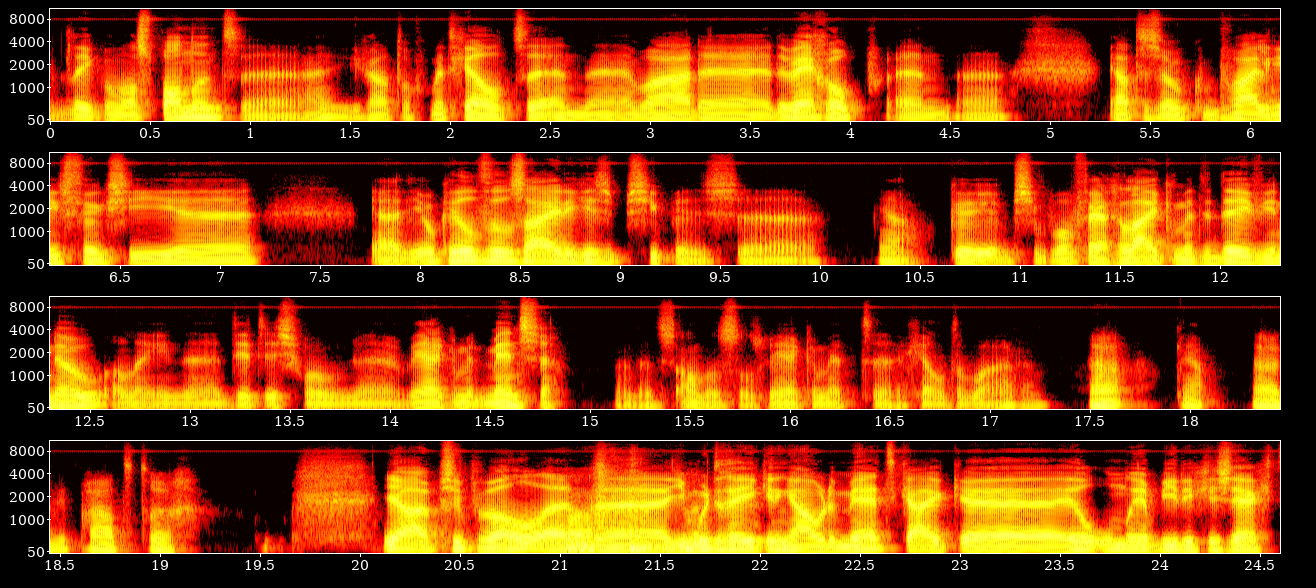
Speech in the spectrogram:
Het leek me wel spannend. Je gaat toch met geld en waarde de weg op. En ja, het is ook een beveiligingsfunctie ja, die ook heel veelzijdig is in principe. Dus eh, ja, kun je in principe wel vergelijken met de DVNO. Alleen eh, dit is gewoon eh, werken met mensen. En dat is anders dan werken met geld en waarde. Ja, die praten terug. Ja, in principe wel. En Oh. je moet rekening houden met. Kijk, heel oneerbiedig gezegd,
